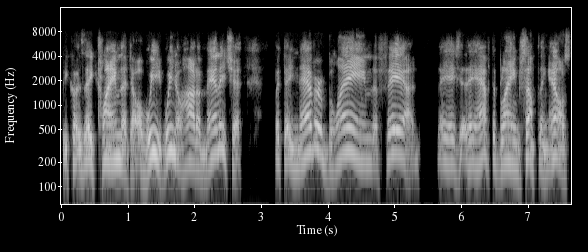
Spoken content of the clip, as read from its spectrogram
because they claim that oh we we know how to manage it, but they never blame the Fed. They, they have to blame something else.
